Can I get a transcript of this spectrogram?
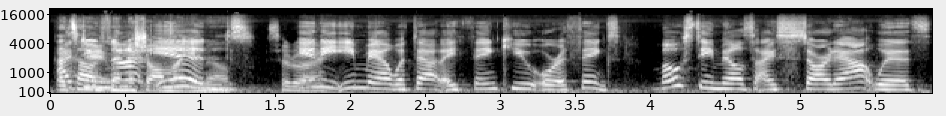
That's I how I finish all my emails. So any I. email without a thank you or a thanks. Most emails I start out with,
